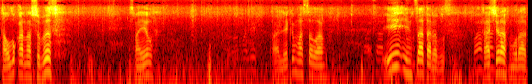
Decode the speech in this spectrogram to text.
Таулы қарнашыбыз. Исмаил. Алейкум ассалам. И инициаторыбыз. хачиров мурад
